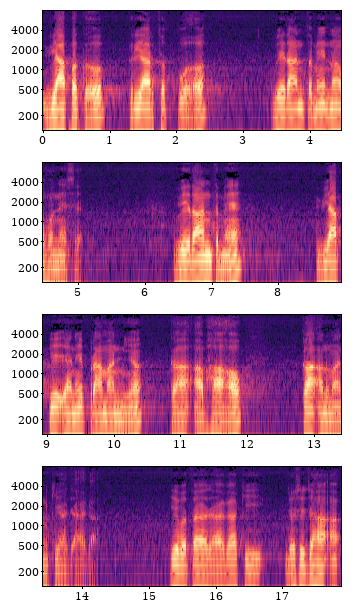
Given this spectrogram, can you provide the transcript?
व्यापक क्रियार्थत्व वेदांत में न होने से। वेदांत में व्याप्य यानी प्रामाण्य का अभाव का अनुमान किया जाएगा। ये बताया जाएगा कि जैसे जहाँ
